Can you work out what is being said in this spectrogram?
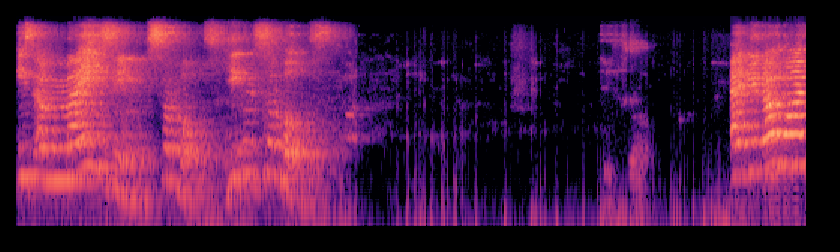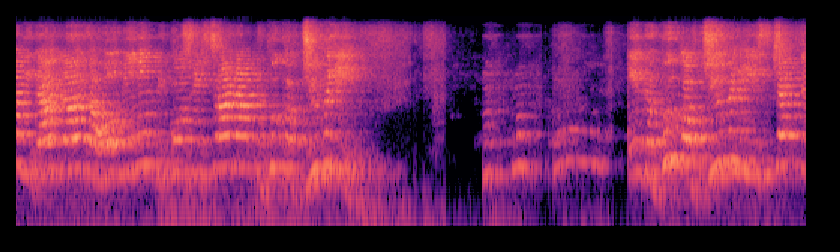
is amazing symbols, hidden symbols. And you know why we don't know the whole meaning? Because we've thrown out the book of Jubilee. In the book of Jubilees, chapter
